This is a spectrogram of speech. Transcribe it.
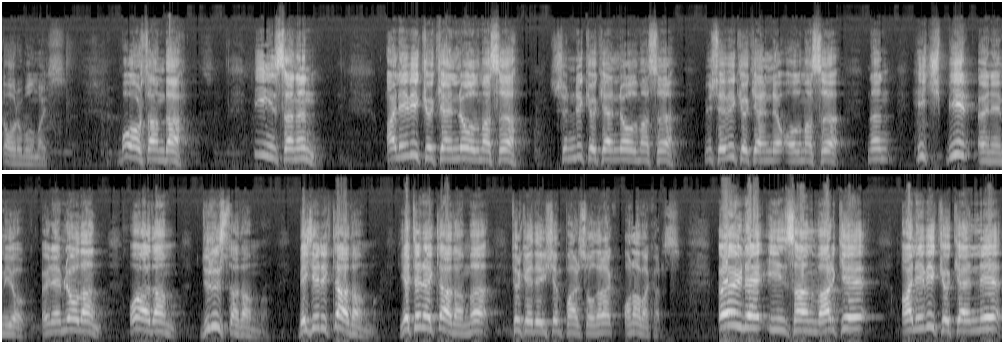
doğru bulmayız. Bu ortamda bir insanın Alevi kökenli olması, Sünni kökenli olması, Müsevi kökenli olmasının hiçbir önemi yok. Önemli olan o adam dürüst adam mı? Becerikli adam mı? Yetenekli adam mı? Türkiye Değişim Partisi olarak ona bakarız. Öyle insan var ki Alevi kökenli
